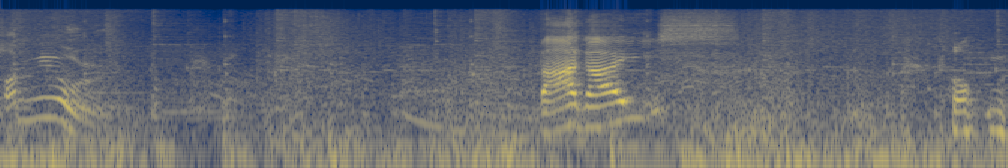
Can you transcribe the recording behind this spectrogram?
함율. 나가이씨. 검은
